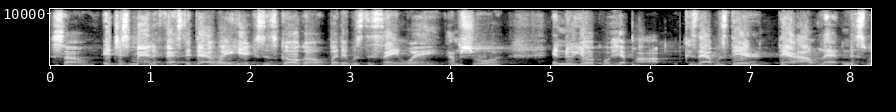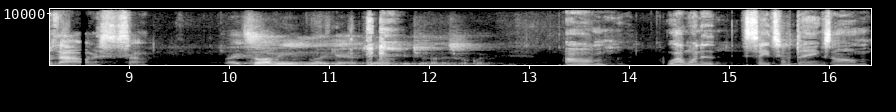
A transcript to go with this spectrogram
So it just manifested that way here because it's go-go, but it was the same way, I'm sure, in New York with hip hop because that was their their outlet and this was ours. So Right. So I mean, like, yeah, G, I want to get you in on this real quick. Um, well, I want to say two things. Um,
